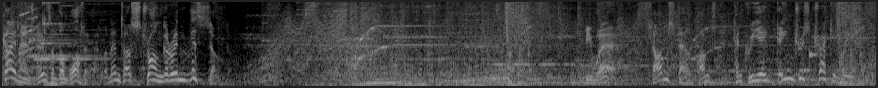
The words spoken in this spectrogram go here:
Skylanders of the water element are stronger in this zone. Beware, some spell punks can create dangerous tracking regions.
